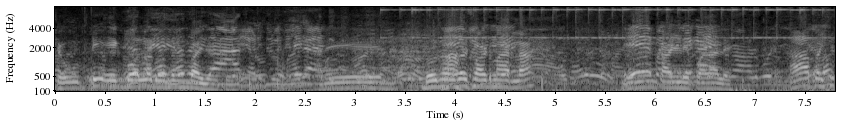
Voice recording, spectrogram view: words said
शेवटी एक बॉलला दोन रन पाहिजे. आणि दोन रनचा शॉट मारला. काढले पळाले. हा पैसे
